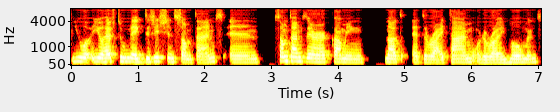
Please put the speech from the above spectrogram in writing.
you you have to make decisions sometimes and sometimes they're coming not at the right time or the right moment.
